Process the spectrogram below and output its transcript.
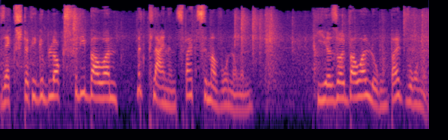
Sechsstöckige Blocks für die Bauern mit kleinen Zwei-Zimmer-Wohnungen. Hier soll Bauer Lung bald wohnen.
